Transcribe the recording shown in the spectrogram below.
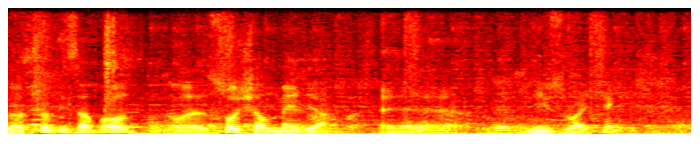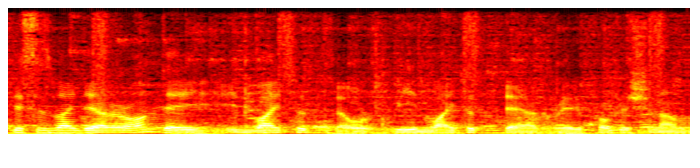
workshop is about social media news writing. This is why they are on. They invited, or we invited their very professional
